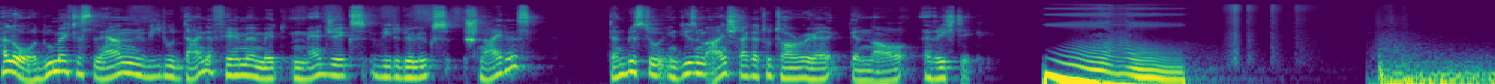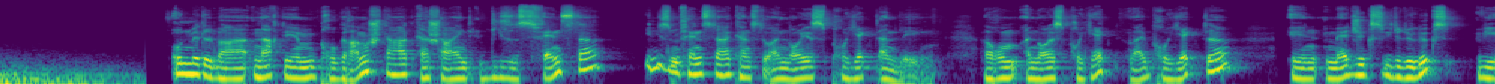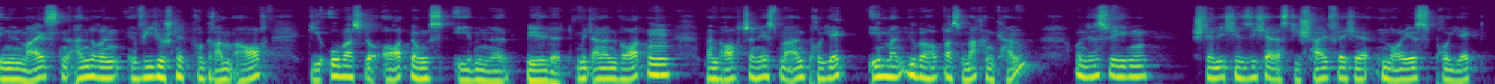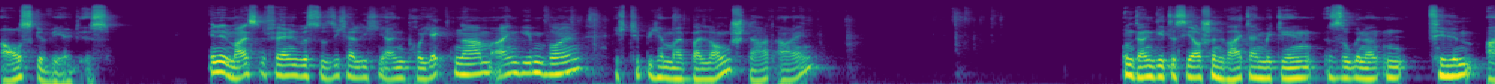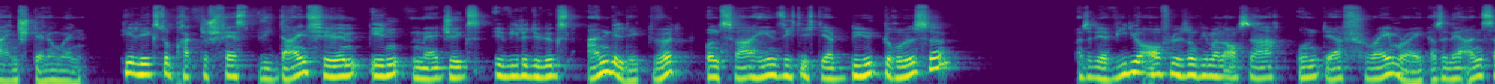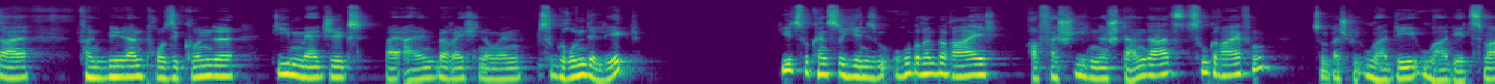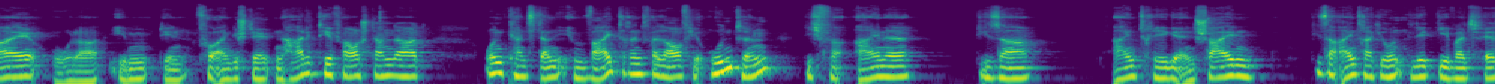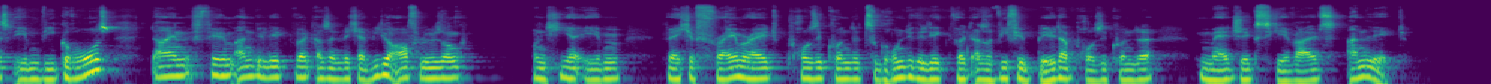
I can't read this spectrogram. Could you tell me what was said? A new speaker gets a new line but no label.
Hallo, du möchtest lernen, wie du deine Filme mit Magix Video Deluxe schneidest? Dann bist du in diesem Einsteiger-Tutorial genau richtig. Unmittelbar nach dem Programmstart erscheint dieses Fenster. In diesem Fenster kannst du ein neues Projekt anlegen. Warum ein neues Projekt? Weil Projekte in Magix Video Deluxe wie in den meisten anderen Videoschnittprogrammen auch, die oberste Ordnungsebene bildet. Mit anderen Worten, man braucht zunächst mal ein Projekt, ehe man überhaupt was machen kann. Und deswegen stelle ich hier sicher, dass die Schaltfläche Neues Projekt ausgewählt ist. In den meisten Fällen wirst du sicherlich hier einen Projektnamen eingeben wollen. Ich tippe hier mal Ballonstart ein. Und dann geht es hier auch schon weiter mit den sogenannten Filmeinstellungen. Hier legst du praktisch fest, wie dein Film in Magix Video Deluxe angelegt wird. Und zwar hinsichtlich der Bildgröße, also der Videoauflösung, wie man auch sagt, und der Framerate, also der Anzahl von Bildern pro Sekunde, die Magix bei allen Berechnungen zugrunde legt. Hierzu kannst du hier in diesem oberen Bereich auf verschiedene Standards zugreifen zum Beispiel UHD, UHD2 oder eben den voreingestellten HDTV-Standard und kannst dann im weiteren Verlauf hier unten dich für eine dieser Einträge entscheiden. Dieser Eintrag hier unten legt jeweils fest, eben wie groß dein Film angelegt wird, also in welcher Videoauflösung und hier eben welche Framerate pro Sekunde zugrunde gelegt wird, also wie viel Bilder pro Sekunde Magix jeweils anlegt.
